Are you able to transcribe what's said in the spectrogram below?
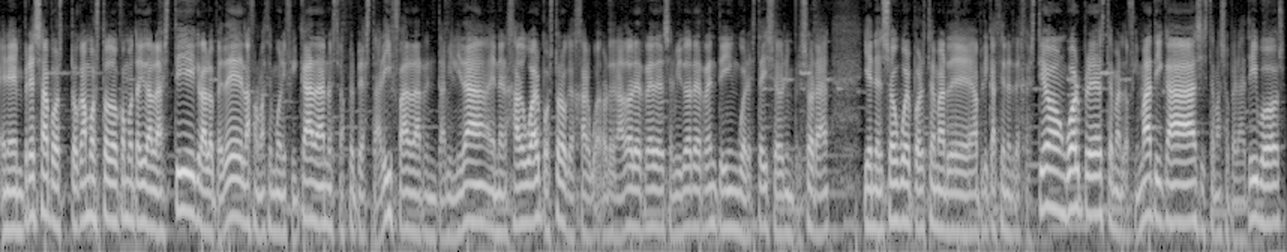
En empresa, pues tocamos todo cómo te ayudan las TIC, la LOPD, la formación bonificada, nuestras propias tarifas, la rentabilidad. En el hardware, pues todo lo que es hardware, ordenadores, redes, servidores, renting, workstation, impresoras. Y en el software, pues temas de aplicaciones de gestión, WordPress, temas de ofimática, sistemas operativos.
